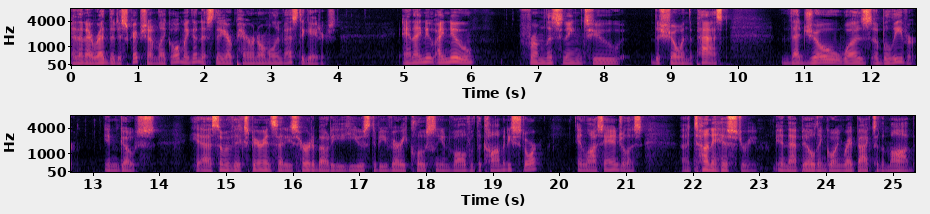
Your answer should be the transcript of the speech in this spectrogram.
And then I read the description. I'm like, oh my goodness, they are paranormal investigators. And I knew I knew from listening to the show in the past that Joe was a believer in ghosts. Yeah, uh, some of the experience that he's heard about, he, he used to be very closely involved with the comedy store in Los Angeles. A ton of history in that building going right back to the mob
